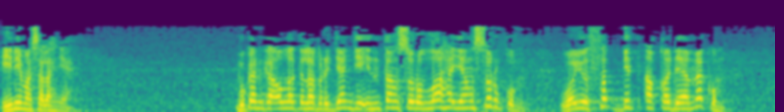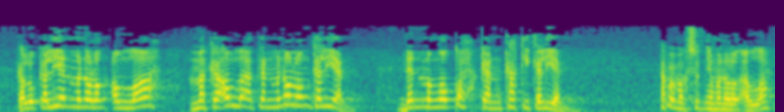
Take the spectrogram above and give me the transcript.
Ini masalahnya. Bukankah Allah telah berjanji intan surullah yang surkum wa yuthabbit aqdamakum kalau kalian menolong Allah maka Allah akan menolong kalian dan mengokohkan kaki kalian apa maksudnya menolong Allah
